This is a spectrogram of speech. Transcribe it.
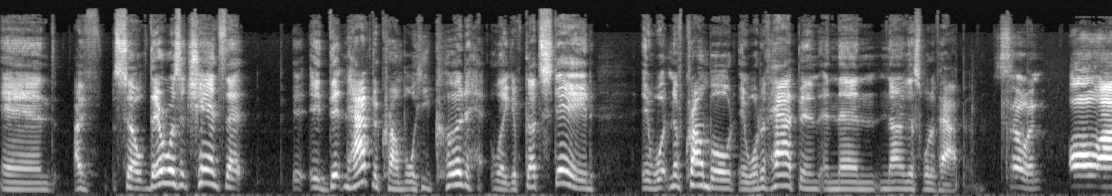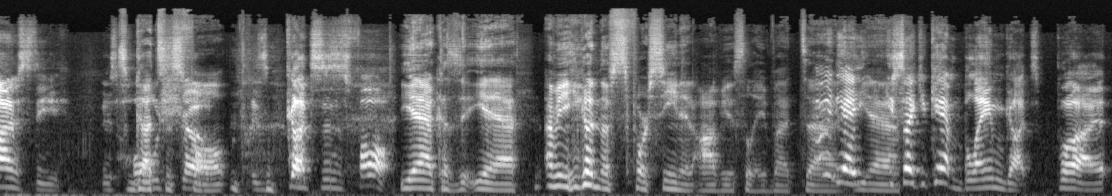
and I so there was a chance that it, it didn't have to crumble. He could like if Guts stayed, it wouldn't have crumbled. It would have happened, and then none of this would have happened. So, in all honesty, this It's whole Guts' show fault. is Guts' fault. Yeah, because yeah, I mean he couldn't have foreseen it obviously, but uh, I mean, yeah, yeah. it's like you can't blame Guts, but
